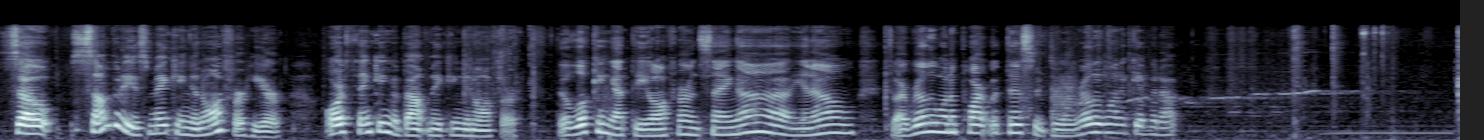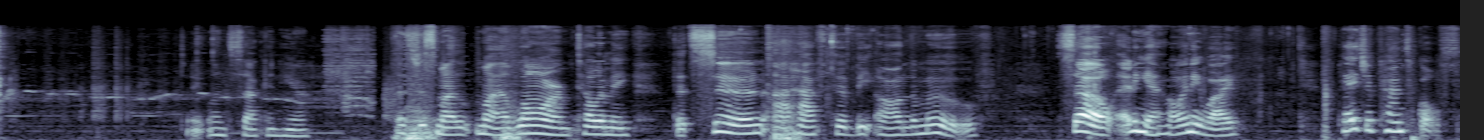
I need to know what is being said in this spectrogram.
So somebody is making an offer here or thinking about making an offer. They're looking at the offer and saying, ah, you know, do I really want to part with this or do I really want to give it up? Wait one second here. That's just my, my alarm telling me that soon I have to be on the move. So, anyhow, anyway, Page of Pentacles.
